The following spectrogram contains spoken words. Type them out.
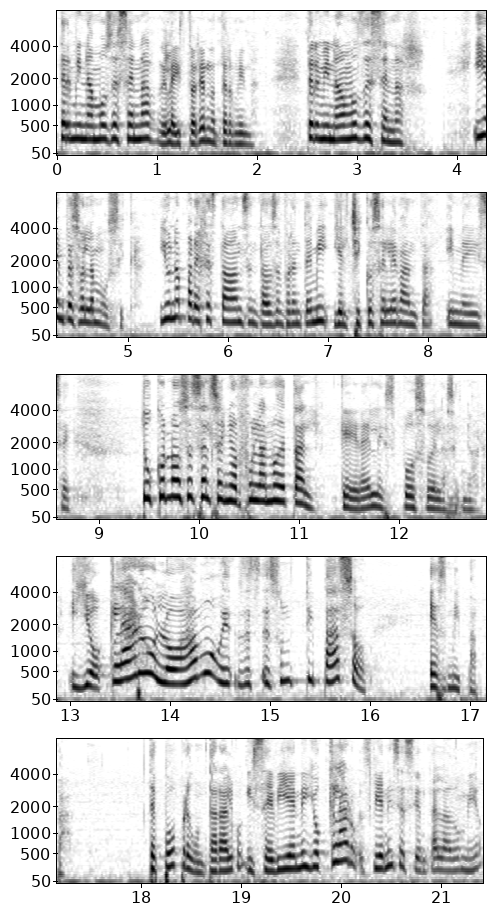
Terminamos de cenar, la historia no termina. Terminamos de cenar y empezó la música. Y una pareja estaban sentados enfrente de mí y el chico se levanta y me dice, ¿tú conoces al señor fulano de tal? Que era el esposo de la señora. Y yo, claro, lo amo, es, es un tipazo. Es mi papá. ¿Te puedo preguntar algo? Y se viene y yo, claro, viene y se sienta al lado mío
